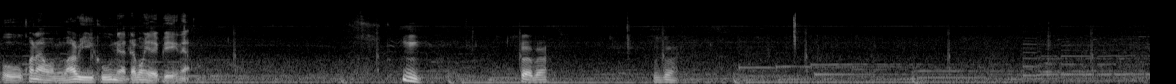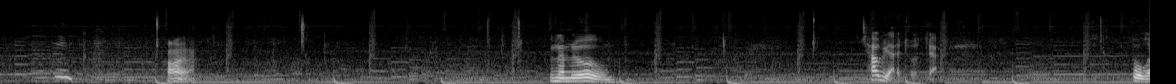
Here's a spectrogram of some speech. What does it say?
ဟိုခုနကမမရီကူးနေတာတပောင်ရိုက်ပေးနေဟွန်းတော်ပါဘူးကောဟွန်းဟော ဒီလိုမျိုး600ကျော်ကြပို့က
